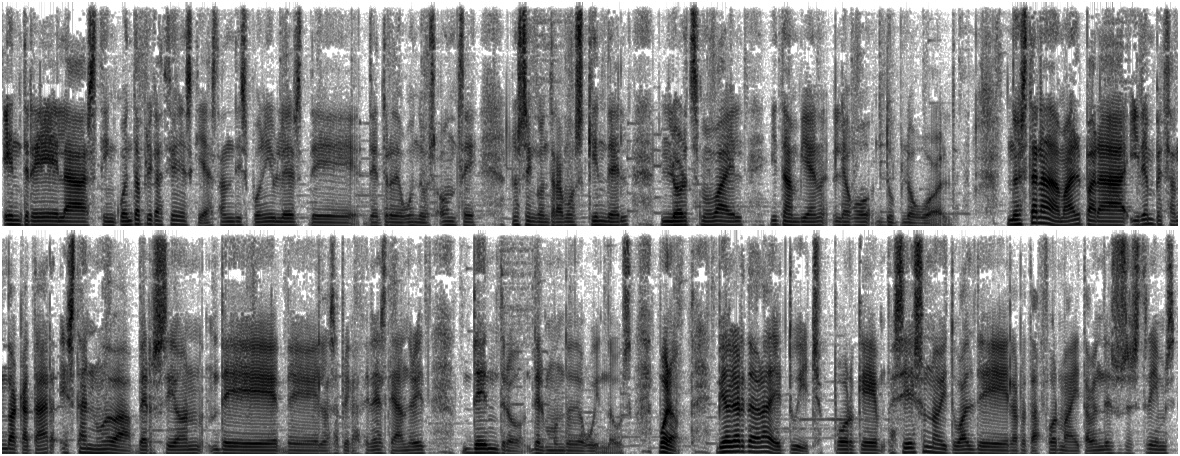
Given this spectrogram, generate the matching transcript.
Entre las 50 aplicaciones que ya están disponibles dentro de Windows 11, nos encontramos Kindle, Lords Mobile y también Lego Duplo World no está nada mal para ir empezando a catar esta nueva versión de, las aplicaciones de Android dentro del mundo de Windows. Bueno, voy a hablarte ahora de Twitch, porque si es un habitual de la plataforma y también de sus streams,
